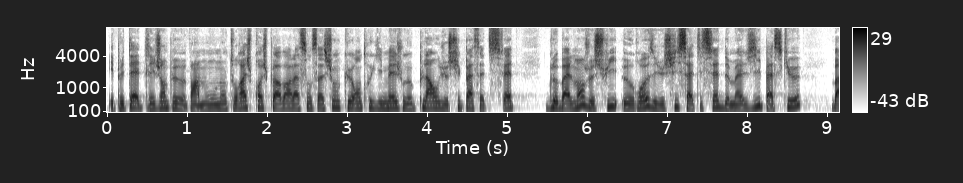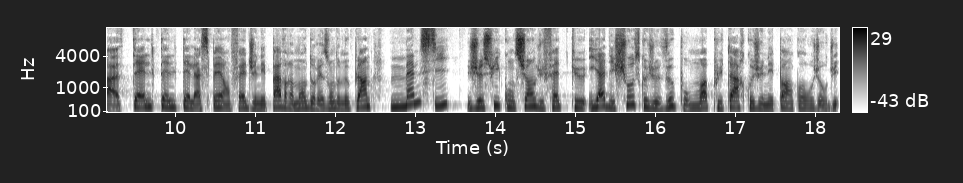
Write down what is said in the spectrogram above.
et peut-être les gens peuvent, enfin, mon entourage proche peut avoir la sensation que, entre guillemets, je me plains ou je suis pas satisfaite. Globalement, je suis heureuse et je suis satisfaite de ma vie parce que bah tel tel tel aspect en fait, je n'ai pas vraiment de raison de me plaindre même si je suis conscient du fait qu'il y a des choses que je veux pour moi plus tard que je n'ai pas encore aujourd'hui.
